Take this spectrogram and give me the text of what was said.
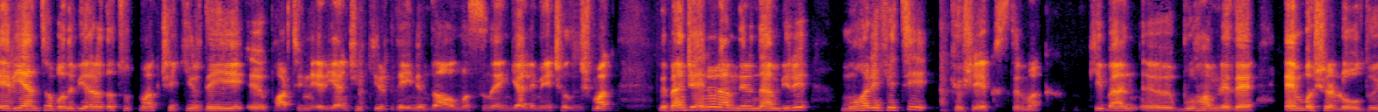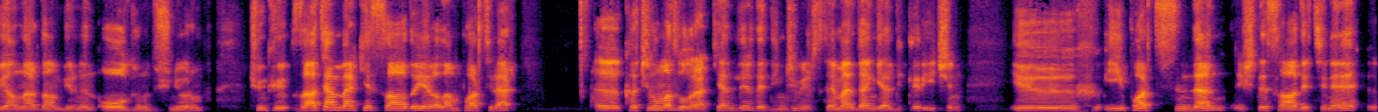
eriyen tabanı bir arada tutmak, çekirdeği, e, partinin eriyen çekirdeğinin dağılmasını engellemeye çalışmak ve bence en önemlilerinden biri muhalefeti köşeye kıstırmak. Ki ben e, bu hamlede en başarılı olduğu yanlardan birinin o olduğunu düşünüyorum. Çünkü zaten merkez sağda yer alan partiler e, kaçınılmaz olarak kendileri de dinci bir temelden geldikleri için e, İyi Partisi'nden işte Saadet'ine e,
